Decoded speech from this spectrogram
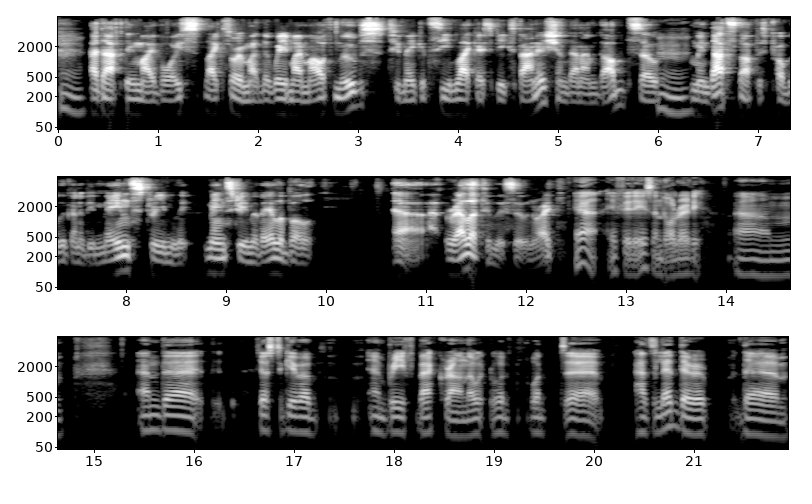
mm. adapting my voice, like sorry, my the way my mouth moves to make it seem like I speak Spanish, and then I'm dubbed. So mm. I mean, that stuff is probably going to be mainstreamly mainstream available uh, relatively soon, right? Yeah, if it isn't already. Um, and uh, just to give a, a brief background, what what, what uh, has led the the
